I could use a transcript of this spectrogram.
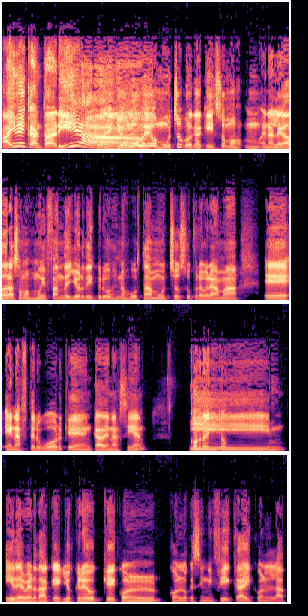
¡Ay, me encantaría! Pues yo lo veo mucho porque aquí somos, mm, en Alegadora somos muy fan de Jordi Cruz y nos gusta mucho su programa eh, en After Work en Cadena 100. Correcto. Y, y de verdad que yo creo que con, con lo que significa y con la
